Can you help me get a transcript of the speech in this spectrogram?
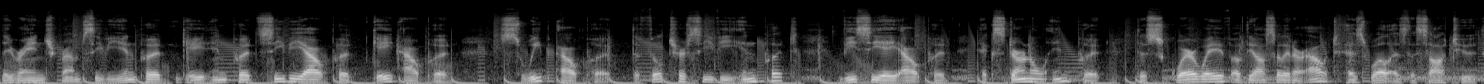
They range from CV input, gate input, CV output, gate output, sweep output, the filter CV input, VCA output, external input, the square wave of the oscillator out, as well as the sawtooth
